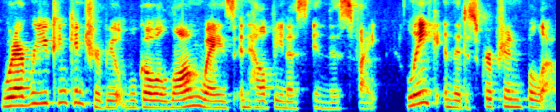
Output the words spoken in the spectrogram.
Whatever you can contribute will go a long ways in helping us in this fight. Link in the description below.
